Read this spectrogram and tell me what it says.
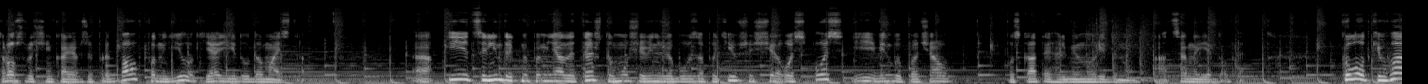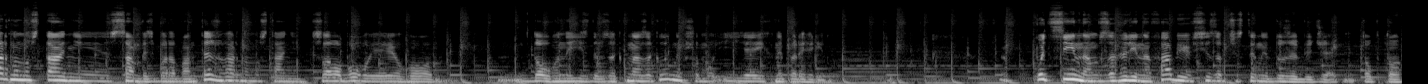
Трос ручника я вже придбав, в понеділок я їду до майстра. А, І циліндрик ми поміняли теж, тому що він вже був запотівши ще ось-ось, і він би почав пускати гальмівну рідину. А це не є добре. Колодки в гарному стані, сам весь барабан теж в гарному стані. Слава Богу, я його довго не їздив на заклинившому і я їх не перегрів. По цінам взагалі на Фабію всі запчастини дуже бюджетні. Тобто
